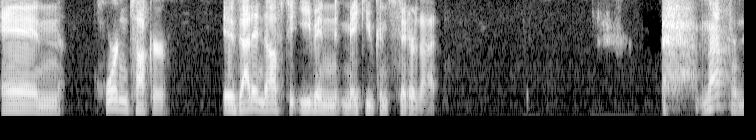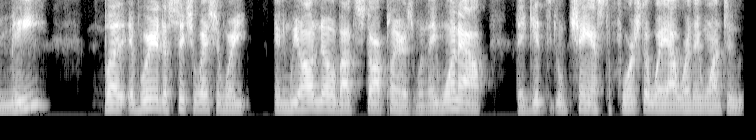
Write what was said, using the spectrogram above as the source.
and Horton Tucker, is that enough to even make you consider that? Not for me, but if we're in a situation where, and we all know about the star players, when they want out, they get a chance to force their way out where they want to.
